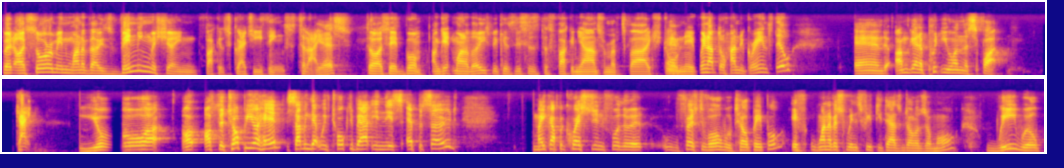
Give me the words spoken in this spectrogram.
But I saw them in one of those vending machine fucking scratchy things today. Yes. So I said, boom, I'm getting one of these because this is the fucking yarns from a far extraordinary. Went up to 100 grand still. And I'm going to put you on the spot. Okay. You're off the top of your head, something that we've talked about in this episode. Make up a question for the. First of all, we'll tell people if one of us wins fifty thousand dollars or more, we will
